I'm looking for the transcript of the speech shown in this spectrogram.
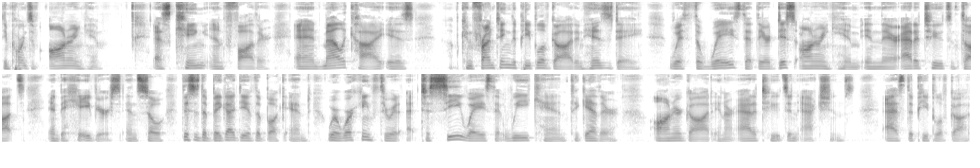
the importance of honoring him as king and father. And Malachi is confronting the people of God in his day with the ways that they are dishonoring him in their attitudes and thoughts and behaviors. And so, this is the big idea of the book, and we're working through it to see ways that we can together honor God in our attitudes and actions as the people of God.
